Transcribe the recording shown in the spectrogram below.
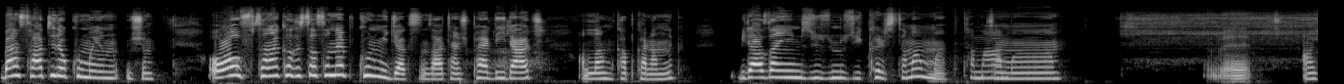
ben saati de kurmayı unutmuşum. Of sana kalırsa sen hep kurmayacaksın zaten. Şu perdeyi de aç. Allah'ım kapkaranlık. Birazdan elimizi yüzümüzü yıkarız tamam mı? Tamam. Tamam. Evet. Ay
